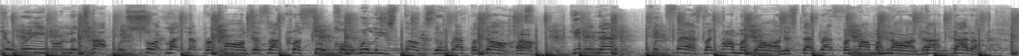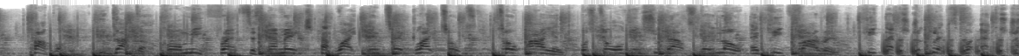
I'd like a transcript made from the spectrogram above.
Your reign on the top was short like leprechauns as I crush so-called willies, thugs, and rapadons. Uh. Get in that quick fast like Ramadan. It's that rap phenomenon. Don Dada, Papa. You got to call me Francis MH. White intake like toast, toe iron. Was told in shootout, stay low and keep firing. Keep extra clips for extra.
